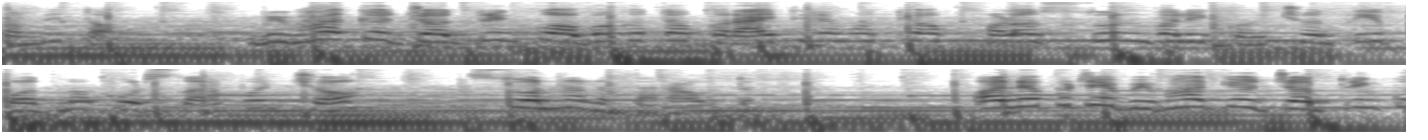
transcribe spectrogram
ସମେତ ବିଭାଗୀୟ ଯନ୍ତ୍ରୀଙ୍କୁ ଅବଗତ କରାଇଥିଲେ ମଧ୍ୟ ଫଳ ଶୂନ ବୋଲି କହିଛନ୍ତି ପଦ୍ମପୁର ସରପଞ୍ଚ ସ୍ୱର୍ଣ୍ଣଲତା ରାଉତ। ଅନ୍ୟପଟେ ବିଭାଗୀୟ ଯନ୍ତ୍ରୀଙ୍କୁ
